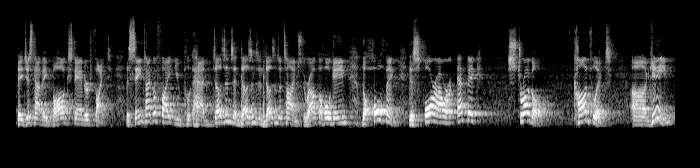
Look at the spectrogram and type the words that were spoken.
they just have a bog standard fight. The same type of fight you've had dozens and dozens and dozens of times throughout the whole game. The whole thing, this four hour epic struggle, conflict uh, game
